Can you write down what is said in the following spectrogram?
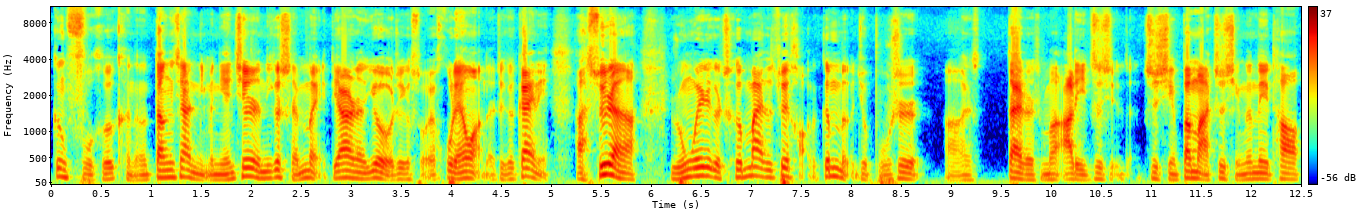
更符合可能当下你们年轻人的一个审美。第二呢，又有这个所谓互联网的这个概念啊。虽然啊，荣威这个车卖的最好的根本就不是啊带着什么阿里智行智行斑马智行的那套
